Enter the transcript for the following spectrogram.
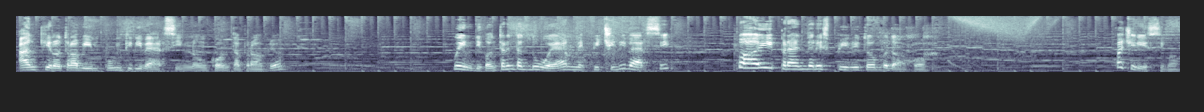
anche lo trovi in punti diversi, non conta proprio. Quindi con 32 NPC diversi puoi prendere Spiritomb dopo. Facilissimo.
